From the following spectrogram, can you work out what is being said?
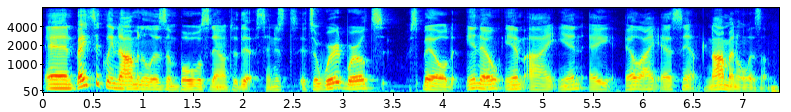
and basically nominalism boils down to this, and it's, it's a weird word spelled N-O-M-I-N-A-L-I-S-M, nominalism.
